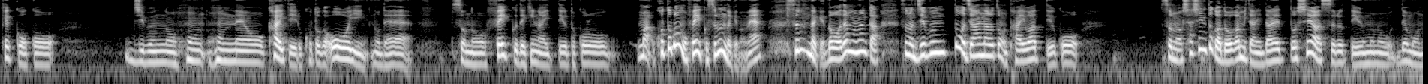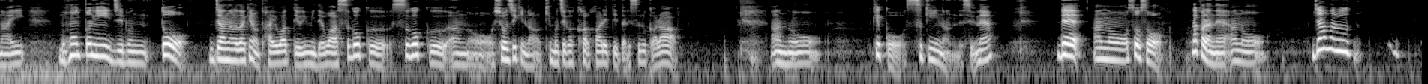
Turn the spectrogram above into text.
結構こう自分の本音を書いていることが多いのでそのフェイクできないっていうところまあ言葉もフェイクするんだけどね。するんだけどでもなんかその自分とジャーナルとの対話っていうこうその写真とか動画みたいに誰とシェアするっていうものでもない。もう本当に自分とジャーナルだけの対話っていう意味ではすごくすごくあの正直な気持ちが書かれていたりするからあの結構好きなんですよね。であのそうそう。だからねあのジャーナル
